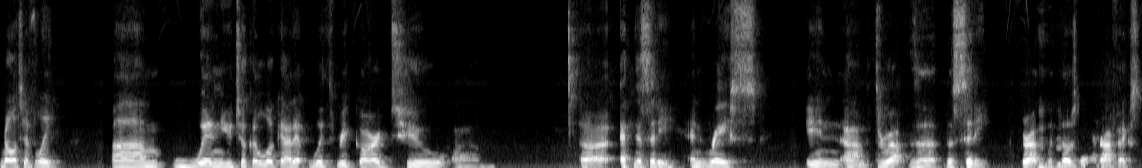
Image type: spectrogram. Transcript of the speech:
relatively, um, when you took a look at it with regard to um, uh, ethnicity and race in um, throughout the the city throughout with Mhm. those demographics.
